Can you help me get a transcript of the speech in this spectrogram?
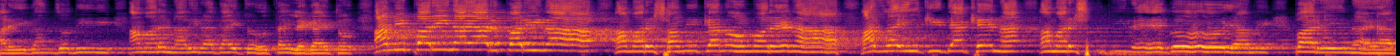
আর এই গান যদি আমার নারীরা গাইতো, তাইলে গাইতো, আমি পারি না, আর পারি না। আমার স্বামী কেন মরে না? আজরাইল কি দেখে না আমার রে গো, আমি পারি না, আর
